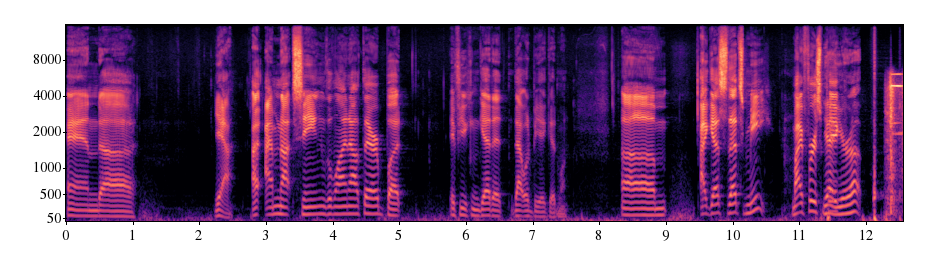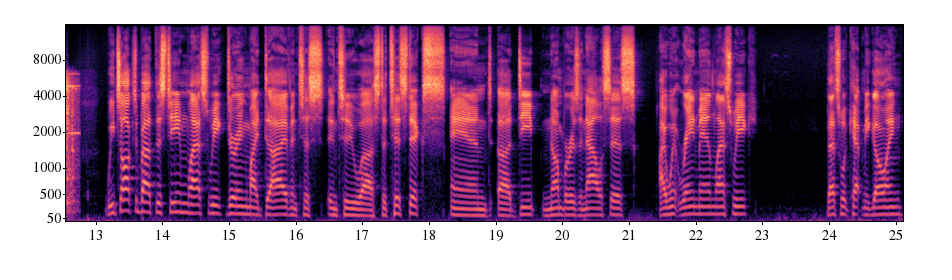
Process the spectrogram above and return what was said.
and uh, yeah, I, I'm not seeing the line out there, but if you can get it, that would be a good one. Um, I guess that's me. My first Yeah, pick. you're up. We talked about this team last week during my dive into into uh, statistics and uh, deep numbers analysis. I went Rain Man last week. That's what kept me going.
